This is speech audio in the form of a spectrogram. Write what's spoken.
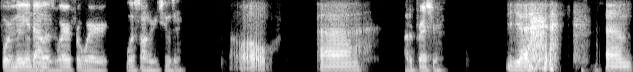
for a million Mm. dollars, word for word, what song are you choosing? Oh, uh, Out of pressure. yeah. um,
